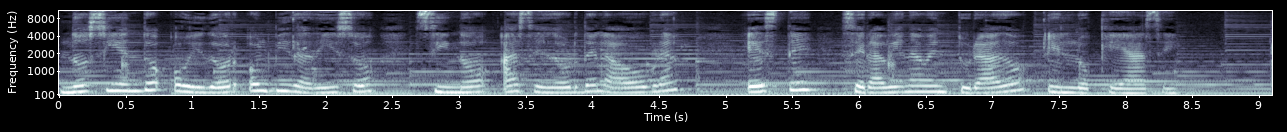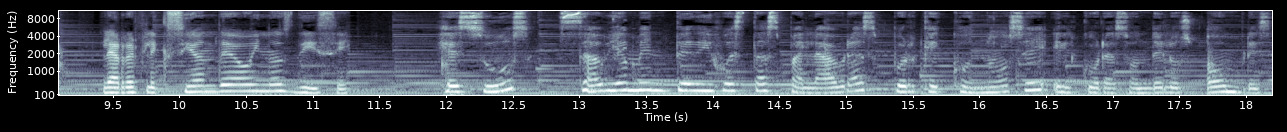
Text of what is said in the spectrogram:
no siendo oidor olvidadizo, sino hacedor de la obra, éste será bienaventurado en lo que hace. La reflexión de hoy nos dice, Jesús sabiamente dijo estas palabras porque conoce el corazón de los hombres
